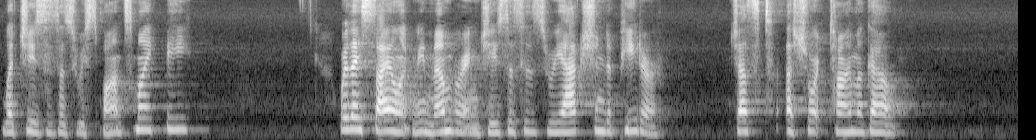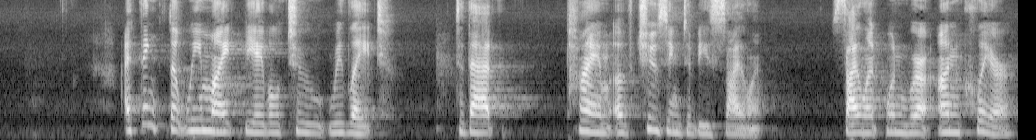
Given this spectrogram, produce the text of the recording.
what Jesus' response might be? Were they silent remembering Jesus' reaction to Peter just a short time ago? I think that we might be able to relate to that time of choosing to be silent. Silent when we're unclear,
